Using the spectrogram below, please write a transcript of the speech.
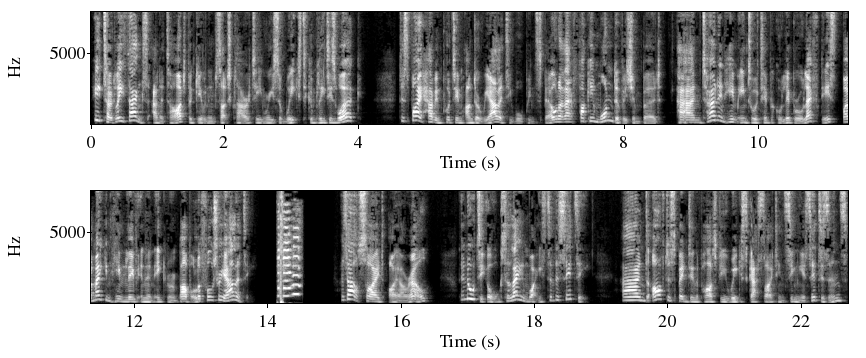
He totally thanks Anatard for giving him such clarity in recent weeks to complete his work despite having put him under reality warping spell like that fucking WandaVision bird, and turning him into a typical liberal leftist by making him live in an ignorant bubble of false reality. As outside IRL, the naughty orcs are laying waste to the city, and after spending the past few weeks gaslighting senior citizens,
